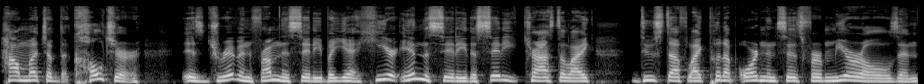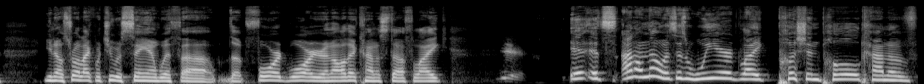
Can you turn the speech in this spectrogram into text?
how much of the culture is driven from the city, but yet here in the city, the city tries to like do stuff like put up ordinances for murals and, you know, sort of like what you were saying with, uh, the Forward Warrior and all that kind of stuff. Like, yeah, it, it's, I don't know. It's this weird, like push and pull kind of,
